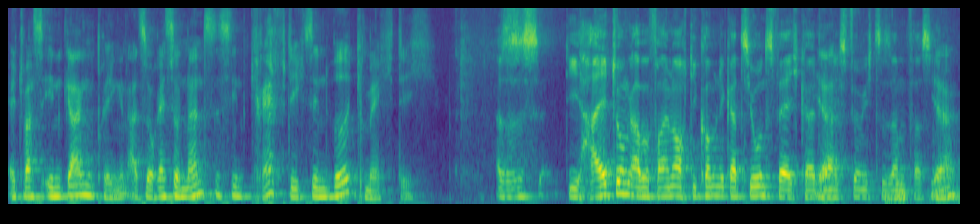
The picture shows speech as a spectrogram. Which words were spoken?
etwas in Gang bringen. Also Resonanzen sind kräftig, sind wirkmächtig. Also es ist die Haltung, aber vor allem auch die Kommunikationsfähigkeit, ja. wenn ich es für mich zusammenfasse. Ja.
